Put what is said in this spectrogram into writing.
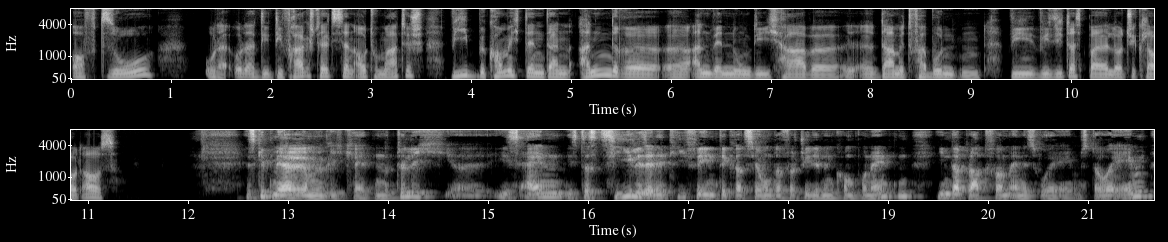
oft so, oder, oder die, die Frage stellt sich dann automatisch, wie bekomme ich denn dann andere äh, Anwendungen, die ich habe, äh, damit verbunden? Wie, wie sieht das bei Logic Cloud aus? Es gibt mehrere Möglichkeiten. Natürlich äh, ist ein, ist das Ziel, ist eine tiefe Integration der verschiedenen Komponenten in der Plattform eines OEMs. Der OEM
